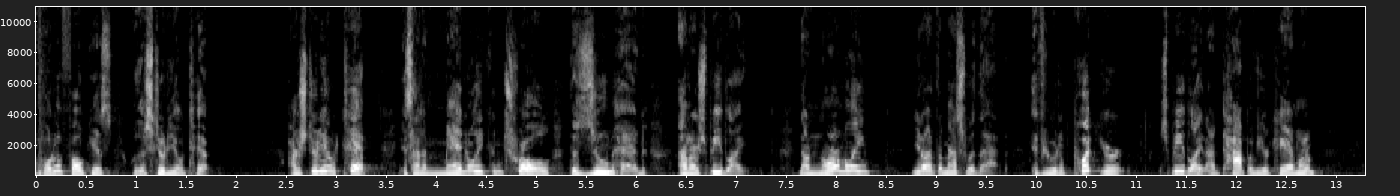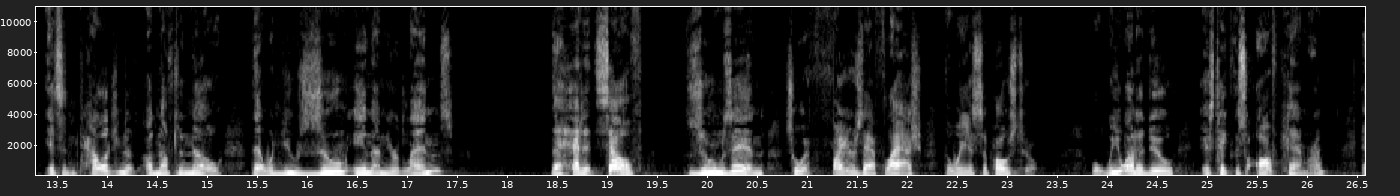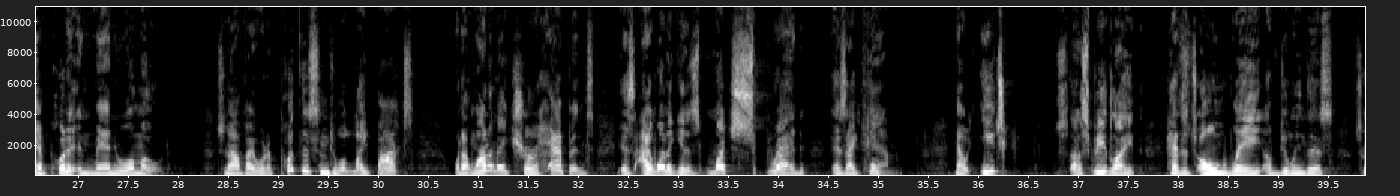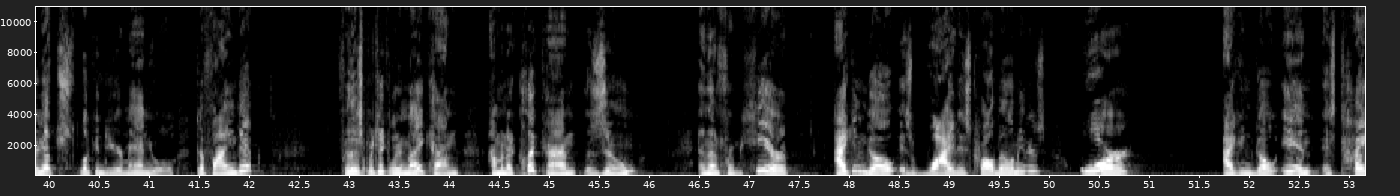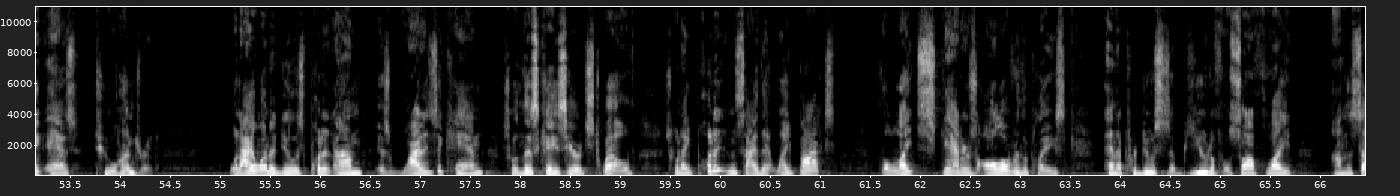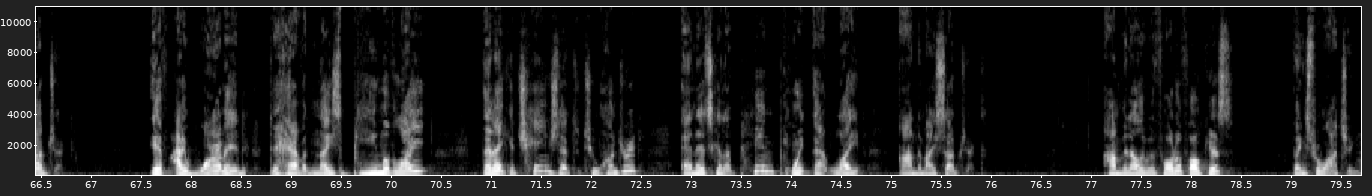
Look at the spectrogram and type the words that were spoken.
Photofocus with a studio tip. Our studio tip is how to manually control the zoom head on our speed light. Now normally, you don't have to mess with that. If you were to put your speed light on top of your camera, it's intelligent enough to know that when you zoom in on your lens, the head itself zooms in so it fires that flash the way it's supposed to. What we want to do is take this off camera and put it in manual mode. So now if I were to put this into a light box, what I want to make sure happens is I want to get as much spread as I can. Now each uh, speed light has its own way of doing this, so you have to look into your manual to find it. For this particular Nikon, I'm going to click on the zoom, and then from here, I can go as wide as 12 millimeters, or I can go in as tight as 200. What I want to do is put it on as wide as it can. So in this case here, it's 12. So when I put it inside that light box, the light scatters all over the place and it produces a beautiful soft light on the subject. If I wanted to have a nice beam of light, then I could change that to 200 and it's going to pinpoint that light onto my subject. I'm Vanelli with Photofocus. Thanks for watching.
